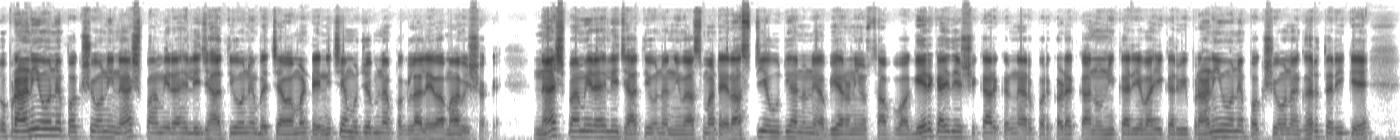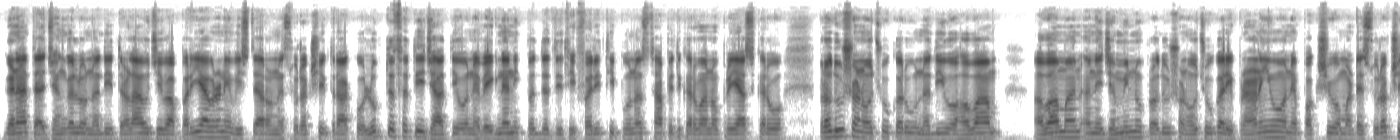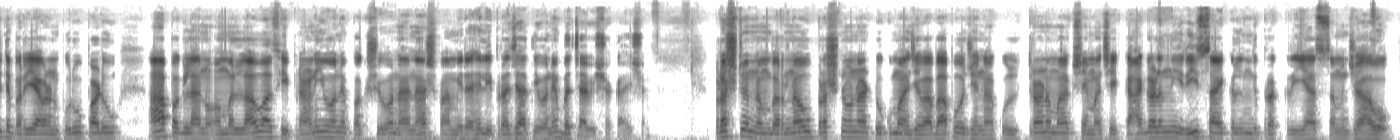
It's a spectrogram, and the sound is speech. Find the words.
તો પ્રાણીઓ અને પક્ષીઓની નાશ પામી રહેલી જાતિઓને બચાવવા માટે નીચે મુજબના પગલાં લેવામાં આવી શકે. નાશ પામી રહેલી જાતિઓના નિવાસ માટે રાષ્ટ્રીય ઉદ્યાન અને અભયારણ્યો સ્થાપવા ગેરકાયદે શિકાર કરનાર પર કડક કાનૂની કાર્યવાહી કરવી પ્રાણીઓ અને પક્ષીઓના ઘર તરીકે ગણાતા જંગલો, નદી, તળાવ જેવા પર્યાવરણીય વિસ્તારોને સુરક્ષિત રાખવો, લુપ્ત થતી જાતિઓને વૈજ્ઞાનિક પદ્ધતિથી ફરીથી પુનઃસ્થાપિત કરવાનો પ્રયાસ કરવો, પ્રદૂષણ ઓછું કરવું, નદીઓ, હવા હવામાન અને જમીનનું પ્રદૂષણ ઓછું કરી પ્રાણીઓ અને પક્ષીઓ માટે સુરક્ષિત પર્યાવરણ પૂરું પાડવું. આ પગલાંનો અમલ લાવવાથી પ્રાણીઓ અને પક્ષીઓના નાશ પામી રહેલી પ્રજાતિઓને બચાવી શકાય છે. પ્રશ્ન નંબર નવ, પ્રશ્નોના ટૂંકમાં જવાબ આપો, જેના કુલ ત્રણ માર્ક્સ એમાં છે. કાગળની રિસાયકલિંગ પ્રક્રિયા સમજાવો.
